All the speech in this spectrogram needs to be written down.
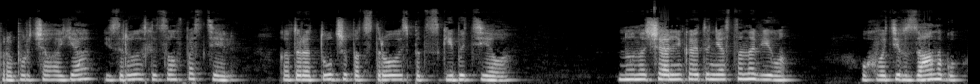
Пробурчала я и зарылась лицом в постель, которая тут же подстроилась под изгибы тела. Но начальника это не остановило. Ухватив за ногу,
